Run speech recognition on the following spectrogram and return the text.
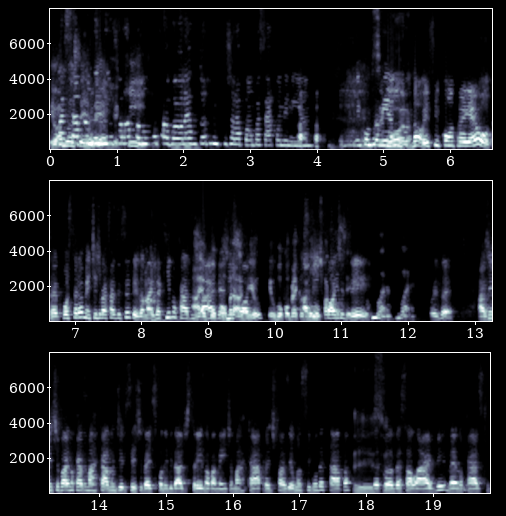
Eu abro uma cerveja aqui. por favor, eu levo todo mundo pro Jalapão passar a pandemia. Me comprometo. Não, esse encontro aí é outro. É, posteriormente a gente vai fazer certeza. Mas aqui no caso ah, eu vou cobrar, pode, viu? Eu vou cobrar que eu sou A gente pode ver. Bora, bora. Pois é. A gente vai, no caso, marcar no dia que você tiver disponibilidade, os três novamente, marcar para a gente fazer uma segunda etapa dessa, dessa live, né? No caso, que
